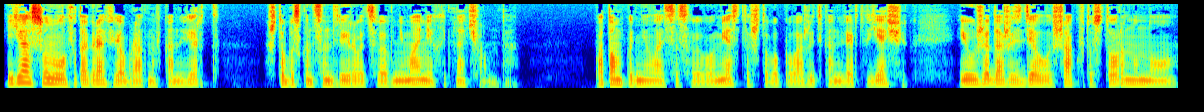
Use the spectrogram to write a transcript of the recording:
Я сунула фотографию обратно в конверт, чтобы сконцентрировать свое внимание хоть на чем то Потом поднялась со своего места, чтобы положить конверт в ящик, и уже даже сделала шаг в ту сторону, но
